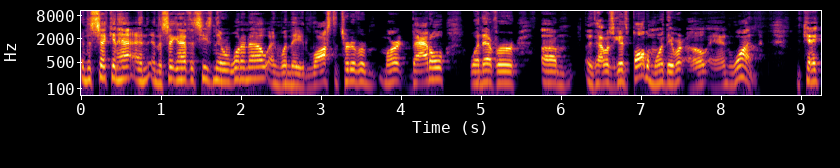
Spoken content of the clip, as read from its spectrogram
in the second half and in the second half of the season they were 1 and 0 and when they lost the turnover mark battle whenever um, that was against baltimore they were 0 and 1 okay?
